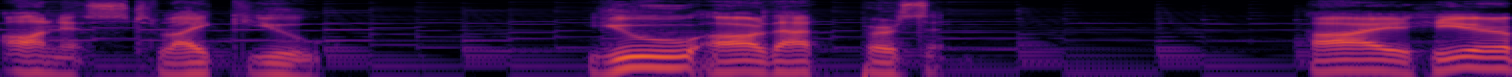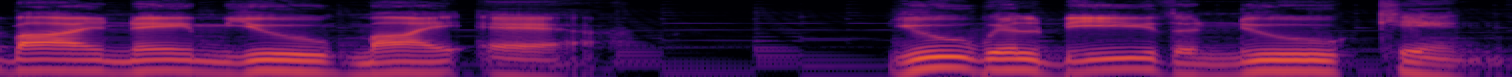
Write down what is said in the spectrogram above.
honest like you. You are that person. I hereby name you my heir. You will be the new king.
